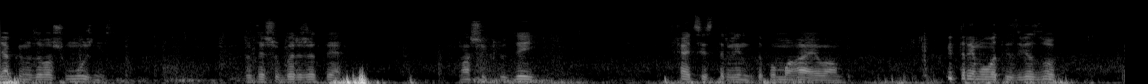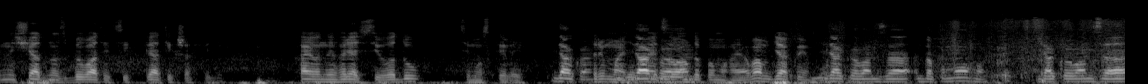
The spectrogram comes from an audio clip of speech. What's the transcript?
Дякуємо за вашу мужність, за те, що бережете наших людей. Хай цей Стерлінг допомагає вам підтримувати зв'язок і нещадно збивати цих клятих шахедів. Хай вони горять всі в аду, ці москалі. Дякую. Тримайте, хай це вам вам. допомагає. А вам дякуємо. Дякую вам за допомогу. Дякую вам за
